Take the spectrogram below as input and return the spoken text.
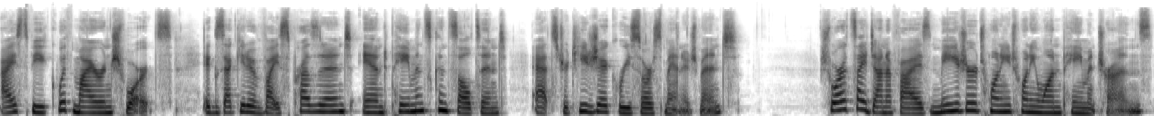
I speak with Myron Schwartz, Executive Vice President and Payments Consultant at Strategic Resource Management. Schwartz identifies major 2021 payment trends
